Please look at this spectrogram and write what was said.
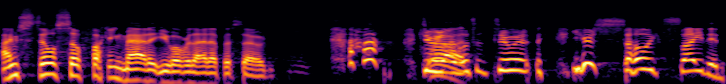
I'm still so fucking mad at you over that episode. Dude, I God. listened to it. You're so excited.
